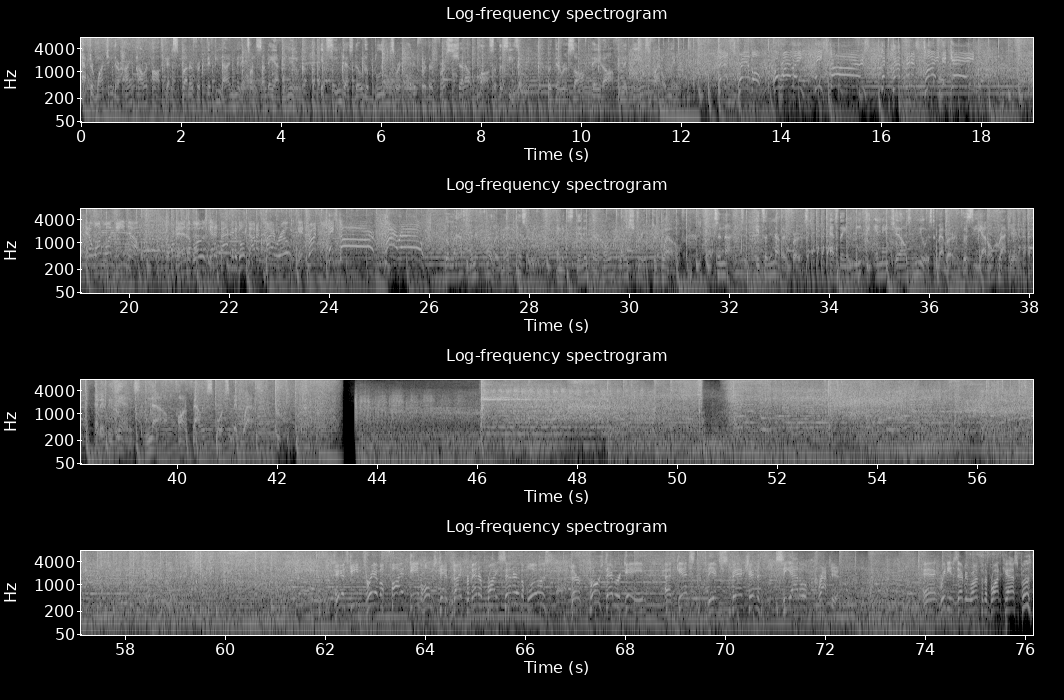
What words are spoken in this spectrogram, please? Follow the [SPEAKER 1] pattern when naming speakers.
[SPEAKER 1] After watching their high-powered offense sputter for 59 minutes on Sunday afternoon, it seemed as though the Blues were headed for their first shutout loss of the season. But their resolve paid off in the game's final minute.
[SPEAKER 2] Bad scramble. O'Reilly, he scores! The captain has tied the game! In a 1-1 game now. And the Blues get it back in the goal. Down to Kyrou. In front. They score! Kyrou!
[SPEAKER 1] The last-minute thriller made history and extended their home point streak to 12. Tonight, it's another first as they meet the NHL's newest member, the Seattle Kraken. And it begins now on Bally Sports Midwest.
[SPEAKER 2] Here's game three of a five-game homestand tonight from Enterprise Center. The Blues, their first ever game against the expansion Seattle Kraken. And greetings everyone from the broadcast booth.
